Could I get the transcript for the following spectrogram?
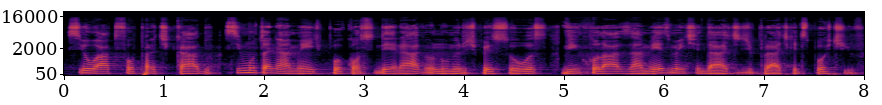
se o ato for praticado simultaneamente por considerável número de pessoas vinculadas à mesma entidade de prática desportiva.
